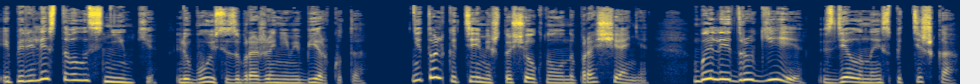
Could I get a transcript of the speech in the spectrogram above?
и перелистывала снимки, любуясь изображениями Беркута. Не только теми, что щелкнуло на прощание, были и другие, сделанные из-под тишка.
